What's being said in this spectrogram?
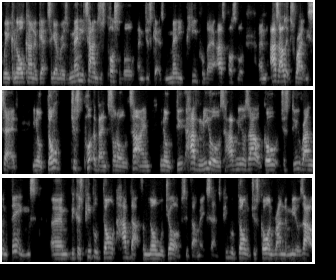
where you can all kind of get together as many times as possible and just get as many people there as possible. And as Alex rightly said, you know, don't just put events on all the time. You know, do have meals, have meals out, go just do random things. Um, because people don't have that from normal jobs, if that makes sense. People don't just go on random meals out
